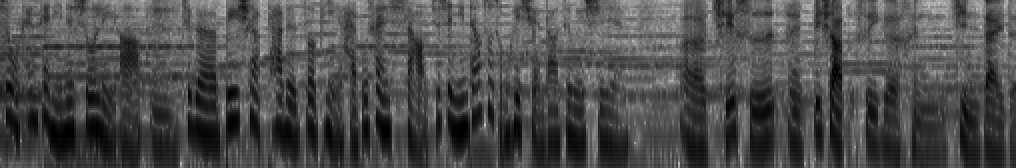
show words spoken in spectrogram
师，我看在您的书里啊，嗯，这个 Bishop 他的作品还不算少，就是您当初怎么会选到这位诗人？呃，其实，呃，Bishop 是一个很近代的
